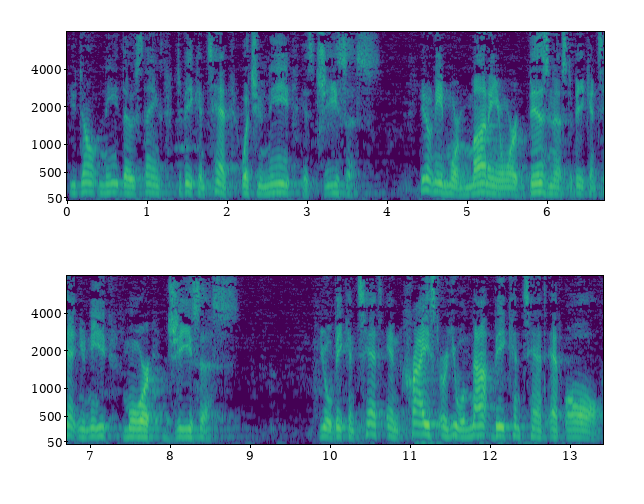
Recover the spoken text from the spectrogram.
you don't need those things to be content. What you need is Jesus. You don't need more money or more business to be content. You need more Jesus. You will be content in Christ or you will not be content at all.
